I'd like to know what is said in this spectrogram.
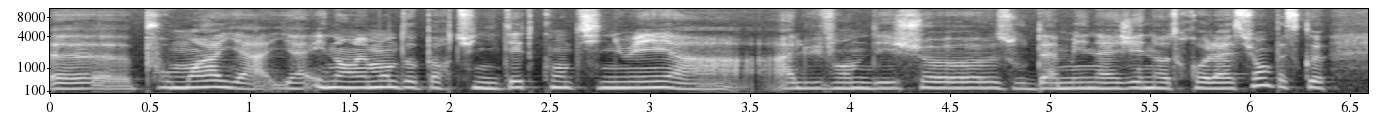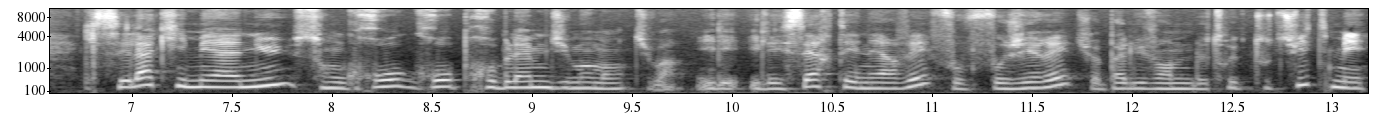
euh, pour moi, il y, a, énormément d'opportunités de continuer à, lui vendre des choses ou d'aménager notre relation parce que c'est là qu'il met à nu son gros, gros problème du moment, tu vois. Il est, certes énervé, faut, faut gérer, tu vas pas lui vendre le truc tout de suite, mais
